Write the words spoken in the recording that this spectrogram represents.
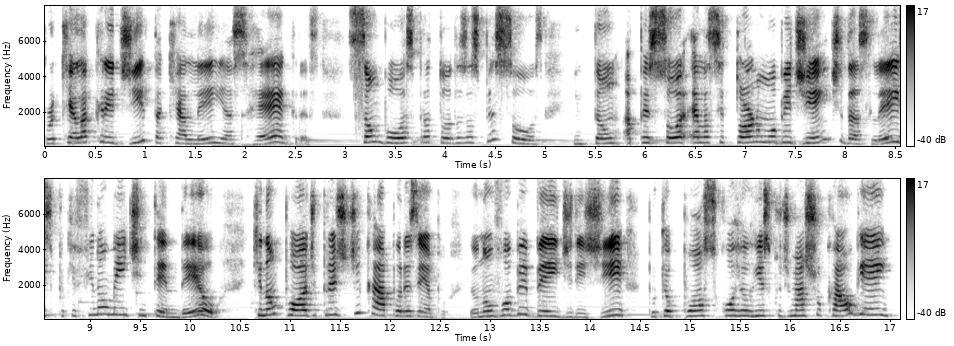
porque ela acredita que a lei e as regras são boas para todas as pessoas. Então, a pessoa ela se torna um obediente das leis porque finalmente entendeu que não pode prejudicar. Por exemplo, eu não vou beber e dirigir porque eu posso correr o risco de machucar alguém.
